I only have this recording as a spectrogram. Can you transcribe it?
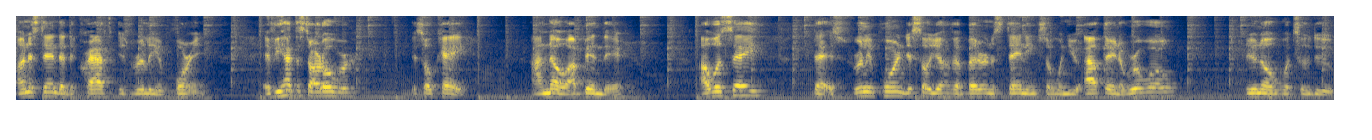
Understand that the craft is really important. If you have to start over, it's okay. I know, I've been there. I would say that it's really important just so you have a better understanding. So when you're out there in the real world, you know what to do.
